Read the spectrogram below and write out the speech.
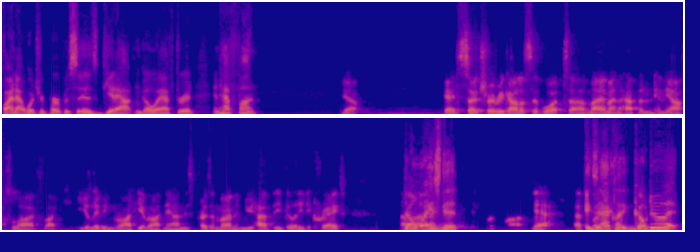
Find out what your purpose is, get out and go after it, and have fun. Yeah. Yeah, it's so true. Regardless of what uh, may or may not happen in the afterlife, like you're living right here, right now, in this present moment, you have the ability to create. Uh, don't waste it. Yeah, absolutely. exactly. Go do it.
